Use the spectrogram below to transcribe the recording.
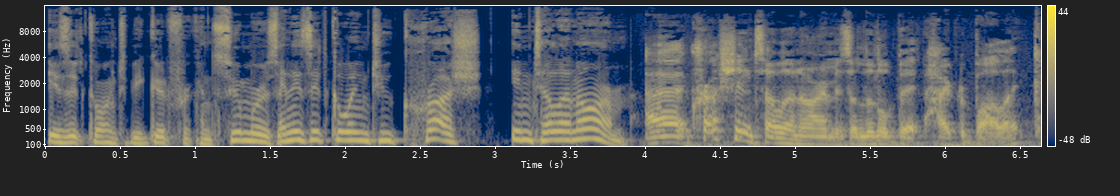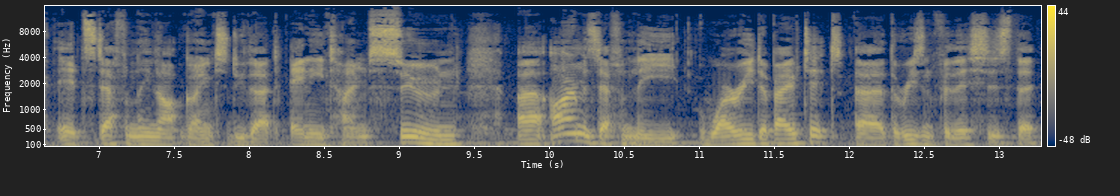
is it going to be good for consumers and is it going to crush Intel and ARM? Uh, crush Intel and ARM is a little bit hyperbolic. It's definitely not going to do that anytime soon. Uh, ARM is definitely worried about it. Uh, the reason for this is that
